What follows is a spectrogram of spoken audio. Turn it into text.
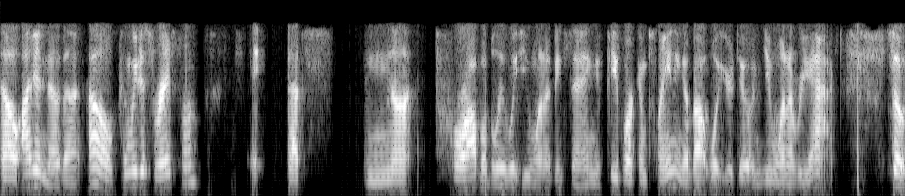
Oh, I didn't know that. Oh, can we just erase them? It, that's not probably what you want to be saying. If people are complaining about what you're doing, you want to react. So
